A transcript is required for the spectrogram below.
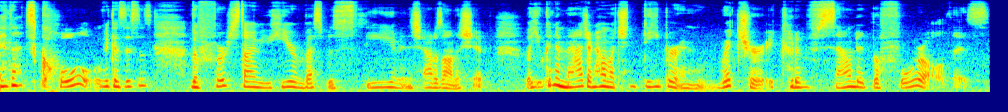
and that's cool because this is the first time you hear Vespa's theme in Shadows on the Ship, but you can imagine how much deeper and richer it could have sounded before all this.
